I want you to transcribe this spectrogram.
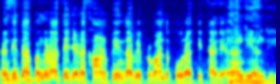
ਗਿੱਧਾ ਭੰਗੜਾ ਤੇ ਜਿਹੜਾ ਖਾਣ ਪੀਣ ਦਾ ਵੀ ਪ੍ਰਬੰਧ ਪੂਰਾ ਕੀਤਾ ਗਿਆ। ਹਾਂਜੀ ਹਾਂਜੀ।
